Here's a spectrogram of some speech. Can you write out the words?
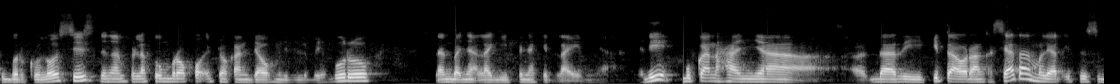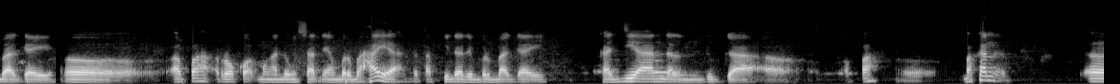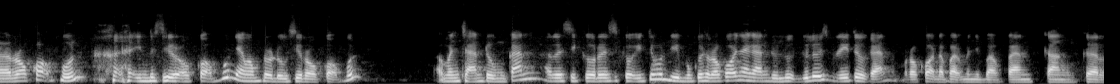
tuberkulosis dengan perilaku merokok itu akan jauh menjadi lebih buruk dan banyak lagi penyakit lainnya. Jadi bukan hanya eh, dari kita orang kesehatan melihat itu sebagai uh, apa rokok mengandung zat yang berbahaya, tetapi dari berbagai kajian dan juga uh, apa uh, bahkan uh, rokok pun industri rokok pun yang memproduksi rokok pun mencantumkan risiko-risiko itu di bungkus rokoknya kan. Dulu dulu seperti itu kan. Merokok dapat menyebabkan kanker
